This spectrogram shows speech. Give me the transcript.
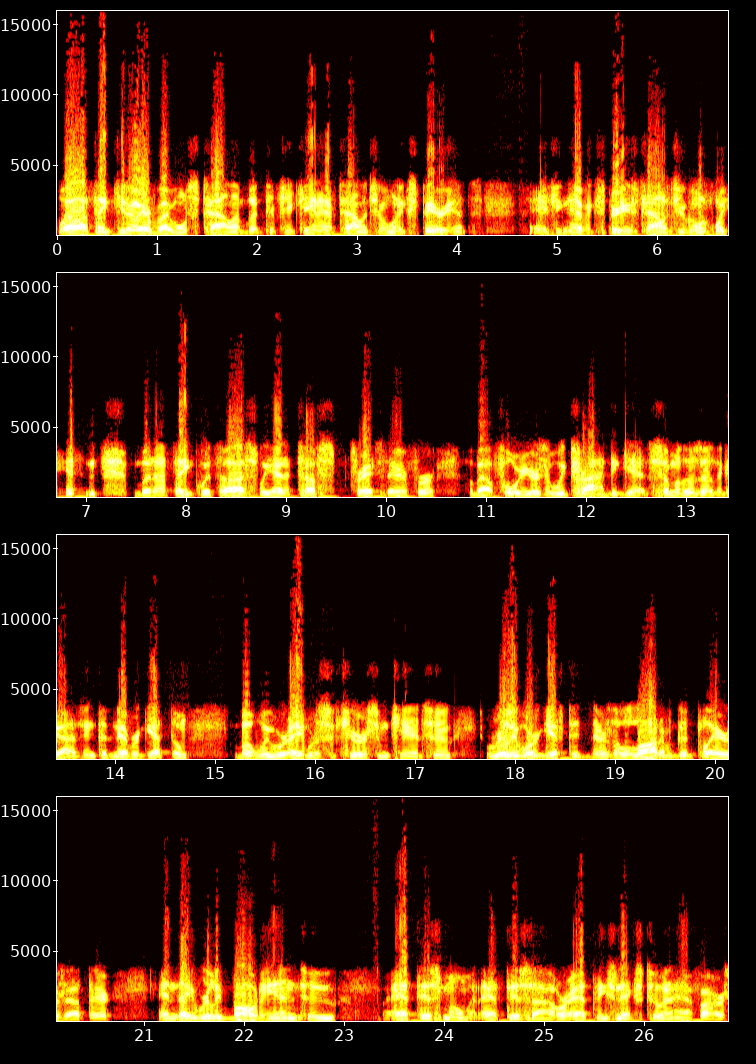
Well, I think you know everybody wants talent, but if you can't have talent, you want experience. if you can have experienced talent, you're going to win. but I think with us, we had a tough stretch there for about four years that we tried to get some of those other guys and could never get them. But we were able to secure some kids who really were gifted. There's a lot of good players out there and they really bought into at this moment, at this hour, at these next two and a half hours,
